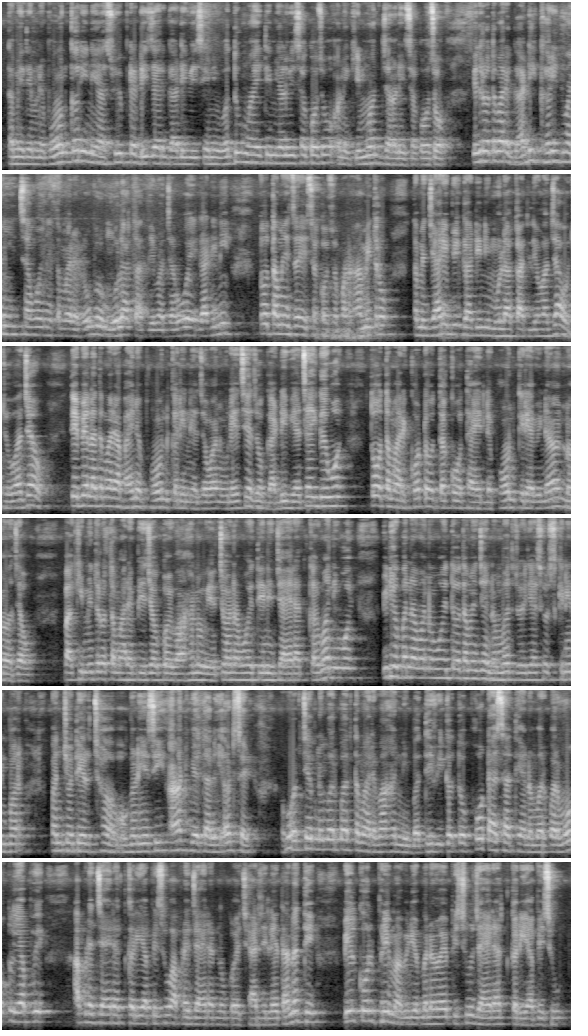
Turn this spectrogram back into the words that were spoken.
તમે તેમને ફોન કરીને આ સ્વિફ્ટ ડિઝાયર ગાડી વિશેની વધુ માહિતી મેળવી શકો છો અને કિંમત જાણી શકો છો. મિત્રો, તમારે ગાડી ખરીદવાની ઈચ્છા હોય ને તમારે રૂબરૂ મુલાકાત લેવા જવું હોય ગાડીની, તો તમે જઈ શકો છો. પણ આ મિત્રો, તમે જ્યારે બી ગાડીની મુલાકાત લેવા જાઓ, જોવા જાઓ, તે પહેલાં તમારે આ ભાઈને ફોન કરીને જવાનું રહે છે જો ગાડી વેચાઈ ગઈ હોય, તો તમારે ખોટો ધક્કો થાય એટલે ફોન કર્યા વિના ન જાઓ. બાકી મિત્રો, તમારે બીજો કોઈ વાહનો વેચવાના હોય તેની જાહેરાત કરવાની હોય, વીડિયો બનાવવાનો હોય, તો તમે જે નંબર જોઈ રહ્યા છો સ્ક્રીન પર, પંચોતેર છ ઓગણએંસી આઠ બેતાલીસ અડસઠ, વોટ્સએપ નંબર પર તમારે વાહનની બધી વિગતો ફોટા સાથે આ નંબર પર મોકલી આપવી. આપણે જાહેરાત કરી આપીશું, આપણે જાહેરાતનો કોઈ ચાર્જ લેતા નથી. બિલકુલ ફ્રીમાં વીડિયો બનાવી આપીશું, જાહેરાત કરી આપીશું.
